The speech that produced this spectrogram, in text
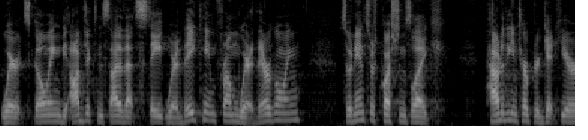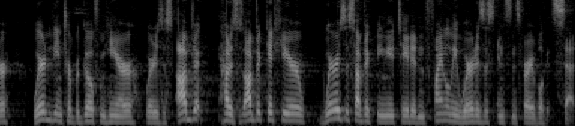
where it's going, the objects inside of that state, where they came from, where they're going. So it answers questions like, how did the interpreter get here? Where did the interpreter go from here? Where does this object, how does this object get here? Where is this object being mutated? And finally, where does this instance variable get set?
